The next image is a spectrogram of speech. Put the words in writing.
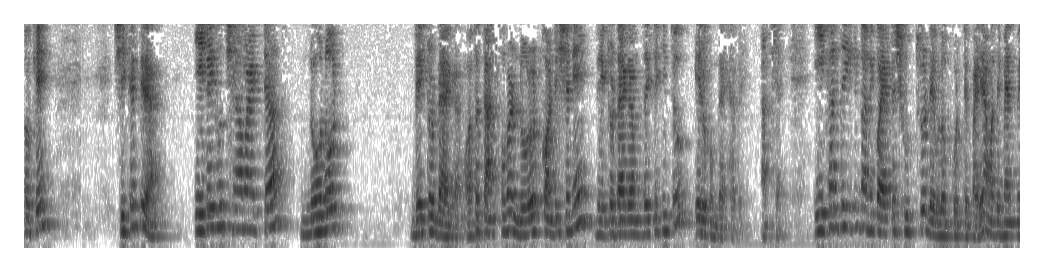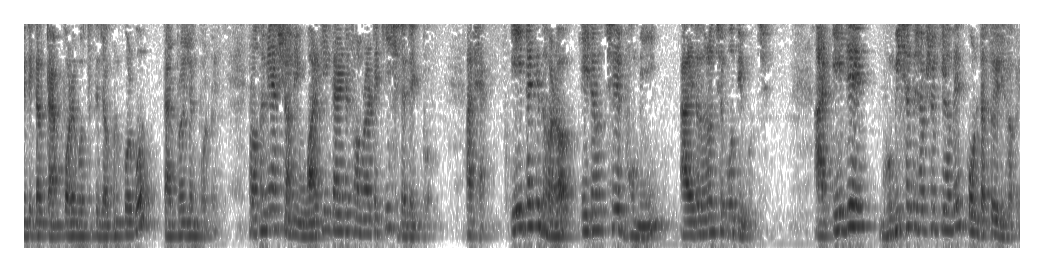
ওকে? শিক্ষার্থীরা, এটাই হচ্ছে আমার একটা নো লোড ভেক্টর ডায়াগ্রাম অর্থাৎ ট্রান্সফর্মার নো লোড কন্ডিশনে ভেক্টর ডায়াগ্রাম দেখতে কিন্তু এরকম দেখাবে। আচ্ছা এইখান থেকে কিন্তু আমি কয়েকটা সূত্র ডেভেলপ করতে পারি, আমাদের ম্যাথমেটিক্যাল টার্ম পরবর্তীতে যখন করব, তার প্রয়োজন পড়বে। প্রথমে আসো আমি ওয়ার্কিং কারেন্টের ফর্মুলাটা কি সেটা দেখব। আচ্ছা এইটাকে ধরো, এটা হচ্ছে ভূমি, আর এটা ধরো হচ্ছে অতিভুজ। আর এই যে ভূমির সাথে সবসময় কি হবে? কোনটা তৈরি হবে।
